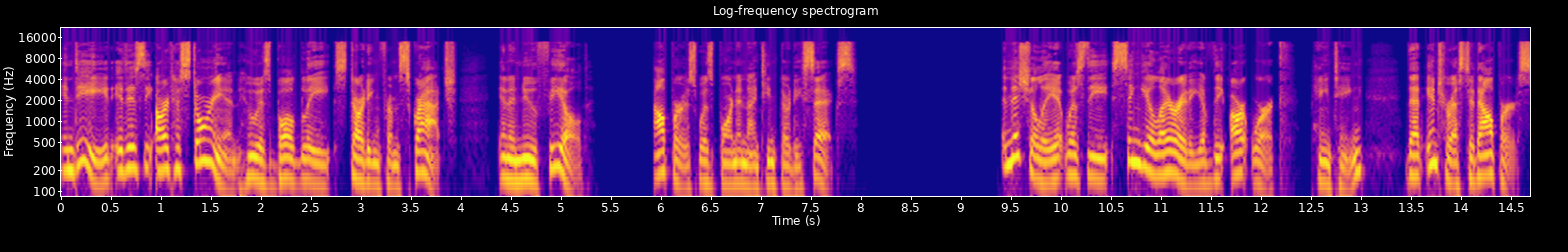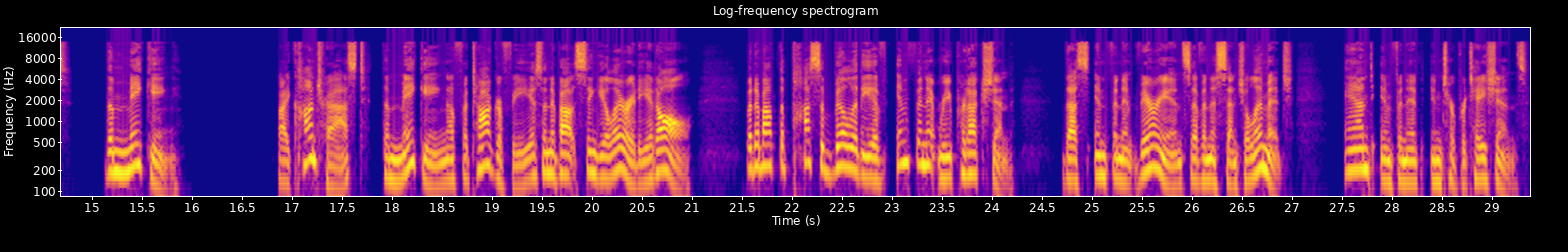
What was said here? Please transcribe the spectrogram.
Indeed, it is the art historian who is boldly starting from scratch in a new field. Alpers was born in 1936. Initially, it was the singularity of the artwork, painting, that interested Alpers, the making, by contrast, the making of photography isn't about singularity at all, but about the possibility of infinite reproduction, thus, infinite variants of an essential image, and infinite interpretations.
